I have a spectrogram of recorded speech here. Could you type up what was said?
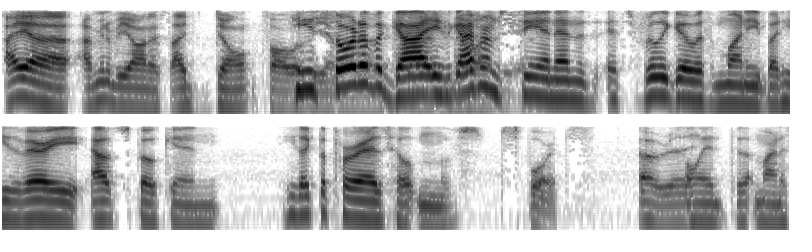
I uh, I'm gonna be honest. I don't follow. He's the sort of a MLS, so I guy. He's a guy no from idea. CNN. That's, it's really good with money, but he's very outspoken. He's like the Perez Hilton of sports, Oh, really? only the, minus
